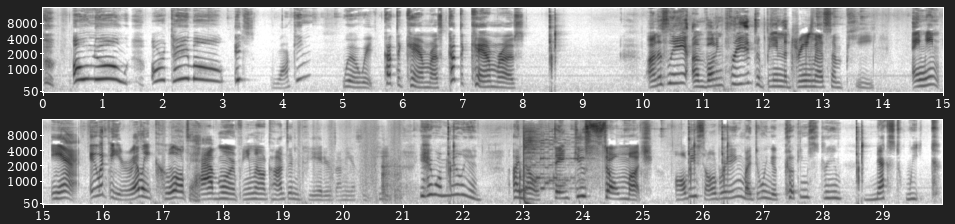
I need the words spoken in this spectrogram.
Oh no! Our table! It's walking? Wait, wait. Cut the cameras. Cut the cameras. Honestly, I'm voting for you to be in the Dream SMP. I mean, yeah, it would be really cool to have more female content creators on the SMP. You hit one million. I know. Thank you so much. I'll be celebrating by doing a cooking stream next week.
